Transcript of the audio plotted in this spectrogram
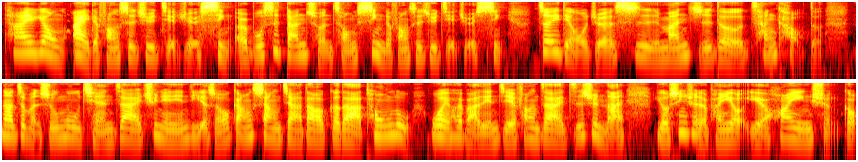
他用爱的方式去解决性，而不是单纯从性的方式去解决性。这一点我觉得是蛮值得参考的。那这本书目前在去年年底的时候刚上架到各大通路，我也会把链接放在资讯栏，有兴趣的朋友也欢迎选购。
